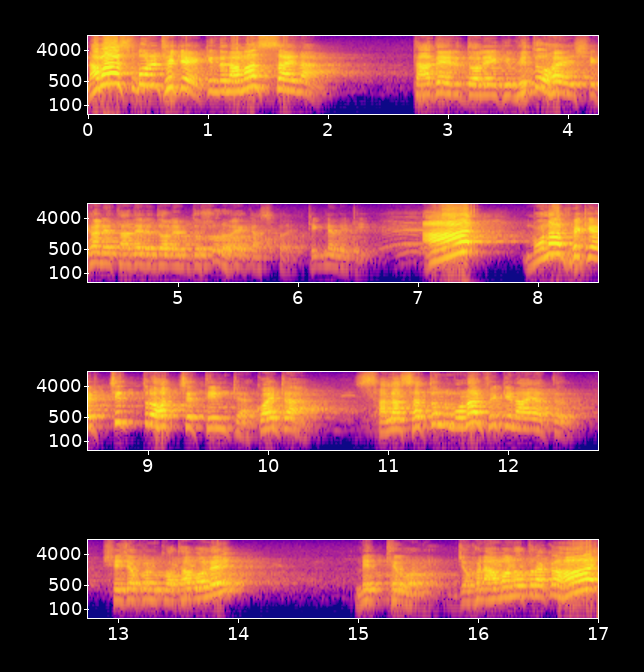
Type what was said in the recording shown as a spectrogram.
নামাজ পড়ে ঠিকে কিন্তু নামাজ চায় না। তাদের দলে কি ভীত হয়, সেখানে তাদের দলের দোসর হয়ে কাজ করে। ঠিক না বেটি? আর মোনাফিকের চিত্র হচ্ছে তিনটা। কয়টা? সালাসাতুন মোনাফিকিন আয়াত। সে যখন কথা বলে, মিথ্যে বলে। যখন আমানত রাখা হয়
